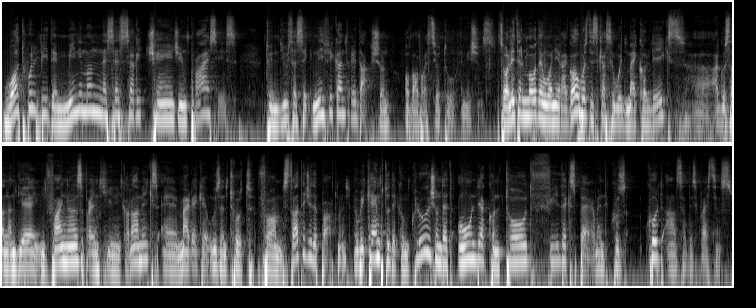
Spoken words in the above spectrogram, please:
what will be the minimum necessary change in prices to induce a significant reduction of our CO2 emissions. So a little more than one year ago, I was discussing with my colleagues, uh, Augustin Landier in finance, Brian Hill in economics, and Marieke Huysentruyt from strategy department. And we came to the conclusion that only a controlled field experiment could could answer these questions.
